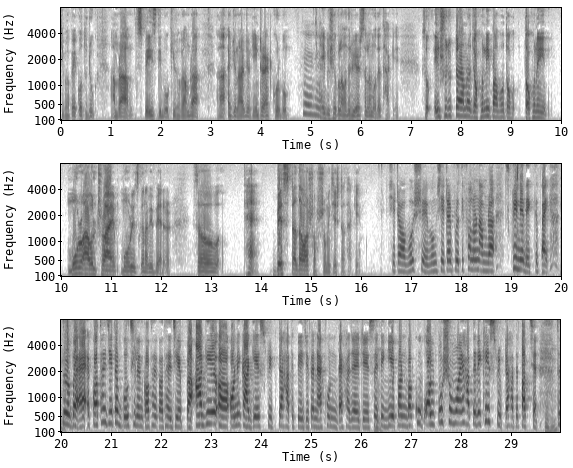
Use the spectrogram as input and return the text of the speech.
কীভাবে কতটুকু আমরা স্পেস দিব কীভাবে আমরা একজন আরেকজনকে ইন্টারাক্ট করব। এই বিষয়গুলো আমাদের রিহার্সালের মধ্যে থাকে। সো এই সুযোগটা আমরা যখনই পাবো তখনই more I will try more is gonna be better so হ্যাঁ বেস্টটা দেওয়ার সবসময় চেষ্টা থাকে। সেটা অবশ্যই এবং সেটার প্রতিফলন আমরা স্ক্রিনে দেখতে পাই। তো কথায় যেটা বলছিলেন কথায় কথায় যে আগে অনেক আগে স্ক্রিপ্টটা হাতে পেয়ে যেতেন এখন দেখা যায় যে সেটে গিয়ে পান বা খুব অল্প সময় হাতে রেখেই স্ক্রিপ্টটা হাতে পাচ্ছেন। তো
